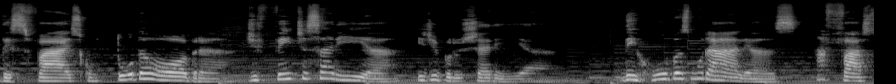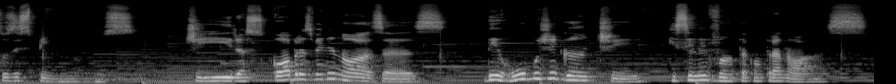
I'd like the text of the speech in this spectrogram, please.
Desfaz com toda obra de feitiçaria e de bruxaria. Derruba as muralhas, afasta os espinhos Tira as cobras venenosas, derruba o gigante que se levanta contra nós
